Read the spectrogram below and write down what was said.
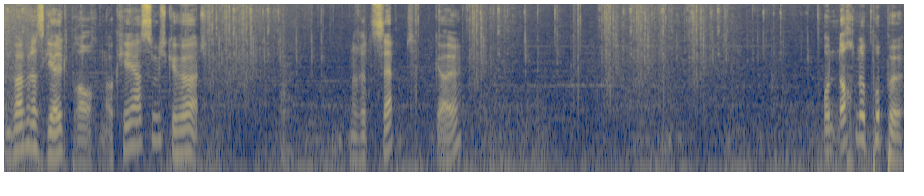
Und weil wir das Geld brauchen. Okay, hast du mich gehört? Ein Rezept. Geil. Und noch eine Puppe.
